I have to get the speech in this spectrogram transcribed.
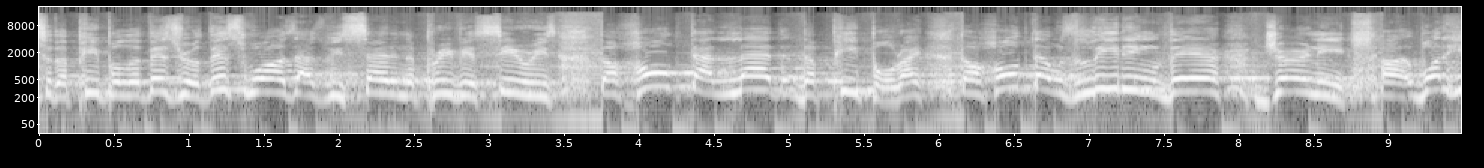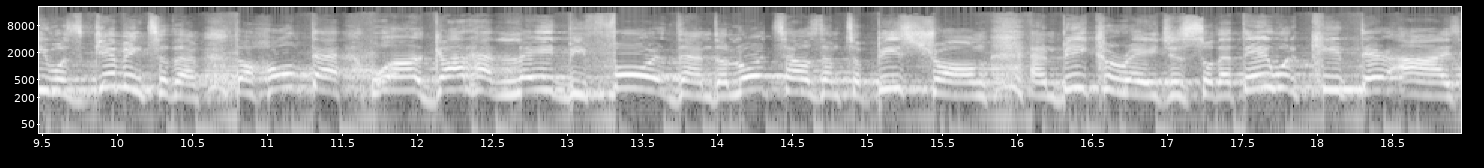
to the people of Israel. This was, as we said in the previous series, the hope that led the people, right? The hope that was leading their journey, uh, what He was giving to them, the hope that well, God had laid before them. The Lord tells them to be strong and be courageous so that they would keep their eyes,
